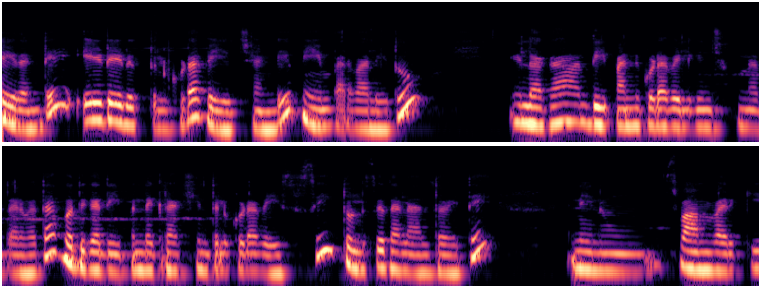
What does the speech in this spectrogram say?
లేదంటే 7, 7 ఒత్తులు కూడా వేయొచ్చండి. ఏం పర్వాలేదు. ఇలాగా దీపాన్ని కూడా వెలిగించుకున్న తర్వాత కొద్దిగా దీపం దగ్గర అక్షింతలు కూడా వేసేసి తులసి దళాలతో అయితే నేను స్వామివారికి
